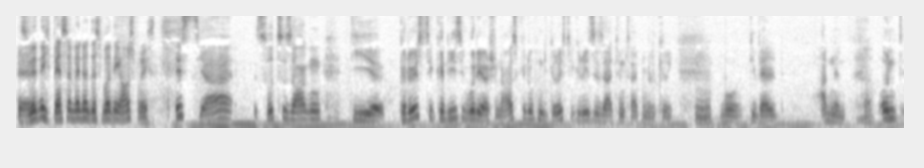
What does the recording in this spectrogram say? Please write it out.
es äh, wird nicht besser, wenn du das Wort nicht aussprichst. ist ja sozusagen die größte Krise, wurde ja schon ausgerufen, die größte Krise seit dem Zweiten Weltkrieg, wo die Welt annimmt. Und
